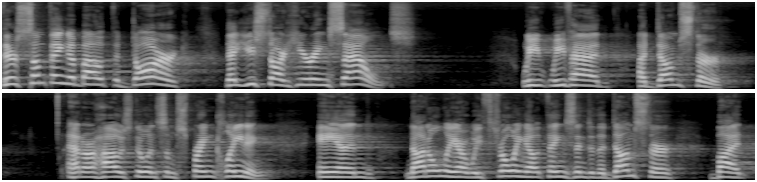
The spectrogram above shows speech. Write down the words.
There's something about the dark that you start hearing sounds. We, we've had a dumpster at our house doing some spring cleaning. And not only are we throwing out things into the dumpster, but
